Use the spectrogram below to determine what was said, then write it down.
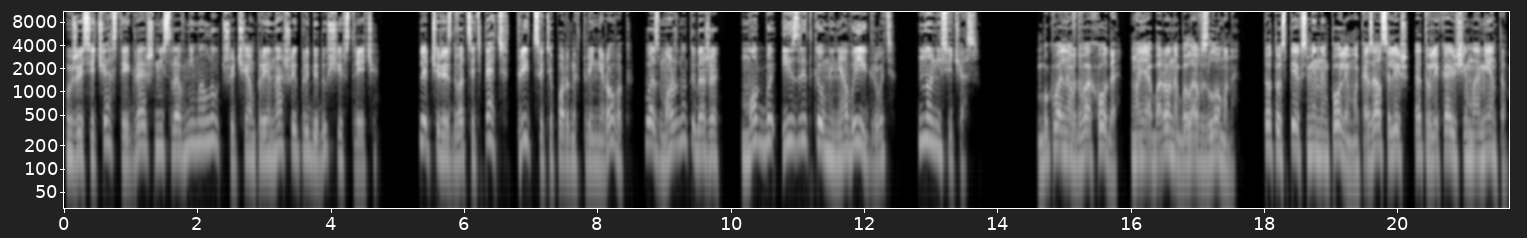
Уже сейчас ты играешь несравнимо лучше, чем при нашей предыдущей встрече. Лет через 25-30 упорных тренировок, возможно, ты даже мог бы изредка у меня выигрывать но не сейчас. Буквально в два хода моя оборона была взломана. Тот успех с минным полем оказался лишь отвлекающим моментом,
